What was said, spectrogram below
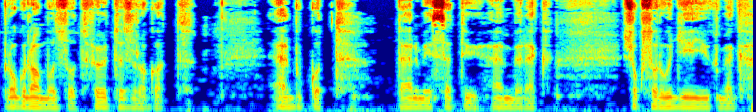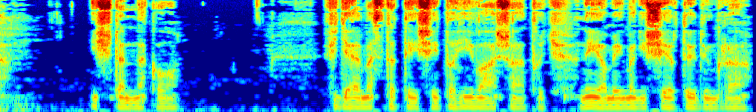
programozott, föltözragadt, elbukott természetű emberek sokszor úgy éljük meg Istennek a figyelmeztetését, a hívását, hogy néha még meg is sértődünk rá,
